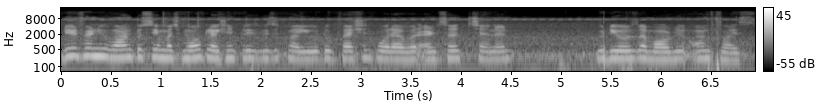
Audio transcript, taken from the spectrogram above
Dear friend you want to see much more collection? Please visit my youtube fashion forever and search channel videos about your own choice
